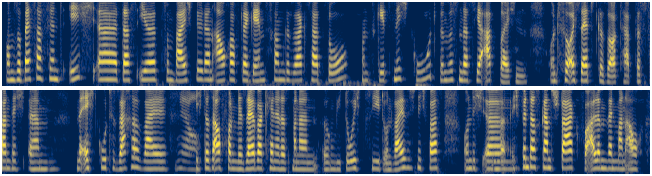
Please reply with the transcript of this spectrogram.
Umso besser finde ich, äh, dass ihr zum Beispiel dann auch auf der Gamescom gesagt habt, so, uns geht's nicht gut, wir müssen das hier abbrechen und für euch selbst gesorgt habt. Das fand ich ähm, mhm eine echt gute Sache, weil ja. ich das auch von mir selber kenne, dass man dann irgendwie durchzieht und weiß ich nicht was. Und ich, äh, mhm. ich finde das ganz stark, vor allem wenn man auch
